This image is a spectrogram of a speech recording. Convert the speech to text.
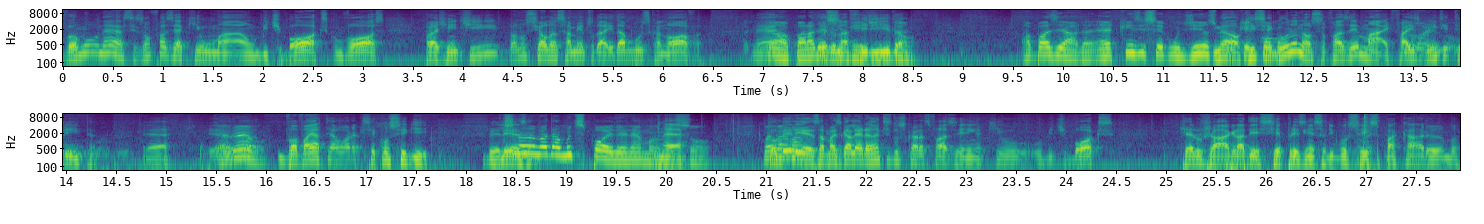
vamos, né? Vocês vão fazer aqui uma, um beatbox com voz pra gente anunciar o lançamento daí da música nova. Né? Não, a parada é o Dedo na seguinte, ferida. então. Rapaziada, é 15 segundinhos Não, porque 15 como- segundos não, se eu fazer mais, faz 20 e 30. É. É mesmo? Va- Vai até a hora que você conseguir. Beleza? Senão vai dar muito spoiler, né, mano, É. som. Mas Então, lá. beleza, mas galera, antes dos caras fazerem aqui o, o beatbox, quero já agradecer a presença de vocês pra caramba.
